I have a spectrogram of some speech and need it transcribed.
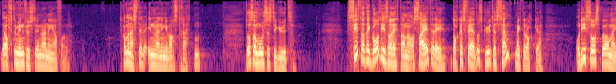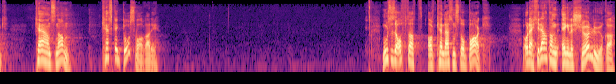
Det er ofte min første innvending. I hvert fall. Kommer neste innvending i vers 13. Da sa Moses til Gud.: Sitt at jeg går til israelittene og sier til dem, deres fedres Gud har sendt meg til dere. Og de så spør meg, hva er hans navn? Hva skal jeg da svare dem? Moses er opptatt av hvem det er som står bak. Og det er ikke det at han egentlig sjøl lurer,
